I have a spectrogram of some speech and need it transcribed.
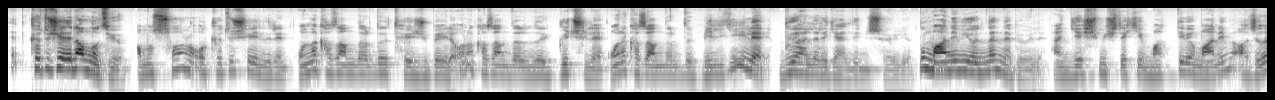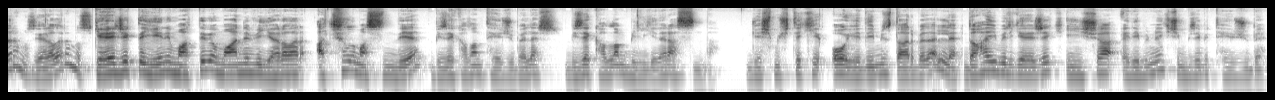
Hep kötü şeyleri anlatıyor. Ama sonra o kötü şeylerin ona kazandırdığı tecrübeyle, ona kazandırdığı güçle, ona kazandırdığı bilgiyle bu yerlere geldiğini söylüyor. Bu manevi yönden de böyle. Yani geçmişteki maddi ve manevi acılarımız, yaralarımız, gelecekte yeni maddi ve manevi yaralar açılmasın diye bize kalan tecrübeler, bize kalan bilgiler aslında geçmişteki o yediğimiz darbelerle daha iyi bir gelecek inşa edebilmek için bize bir tecrübe.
